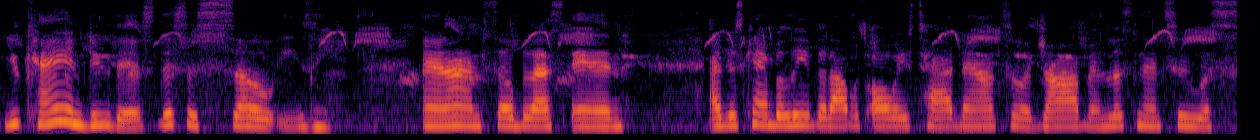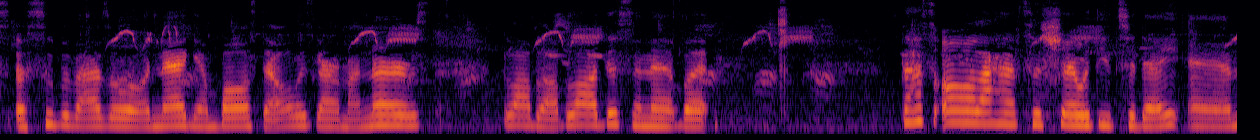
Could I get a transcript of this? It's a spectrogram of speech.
you can do this. This is so easy. And I am so blessed and I just can't believe that I was always tied down to a job and listening to a, a supervisor or a nagging boss that always got on my nerves, blah, blah, blah, this and that. But that's all I have to share with you today. And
